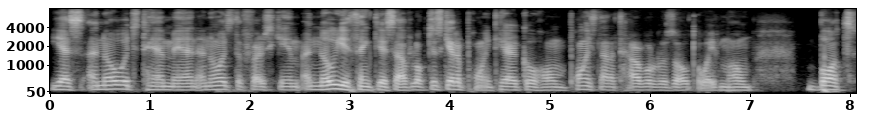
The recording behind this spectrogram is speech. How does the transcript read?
yes, I know it's 10 men. I know it's the first game. I know you think to yourself, look, just get a point here, go home. Point's not a terrible result away from home. But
